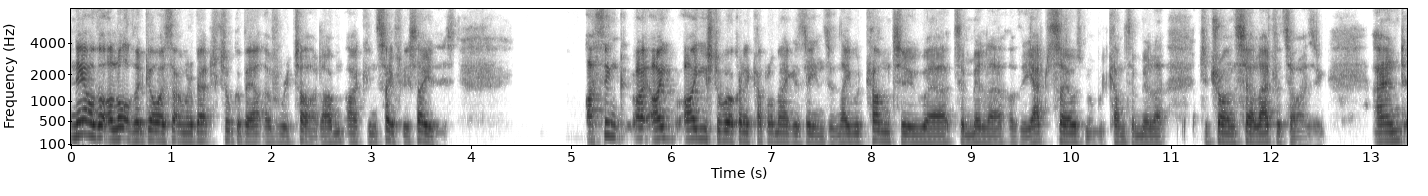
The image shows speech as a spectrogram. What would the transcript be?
now that a lot of the guys that I'm about to talk about have retired, I'm, I can safely say this. I think I, I, I, used to work on a couple of magazines, and they would come to uh, to Miller, or the ad salesman would come to Miller to try and sell advertising, and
